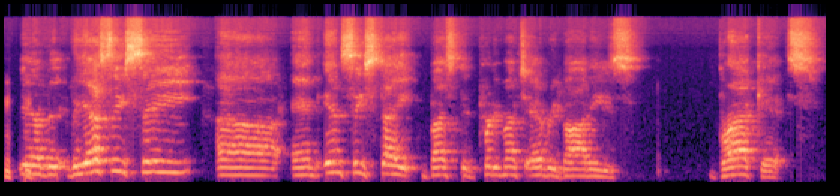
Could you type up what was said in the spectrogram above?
yeah, the, the SEC uh, and NC State busted pretty much everybody's brackets.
